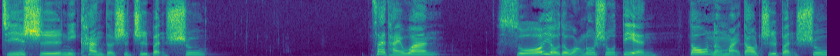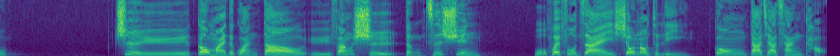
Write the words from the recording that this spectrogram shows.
即使你看的是纸本书。在台湾，所有的网络书店都能买到纸本书。至于购买的管道与方式等资讯，我会附在 Show Note 里，供大家参考。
